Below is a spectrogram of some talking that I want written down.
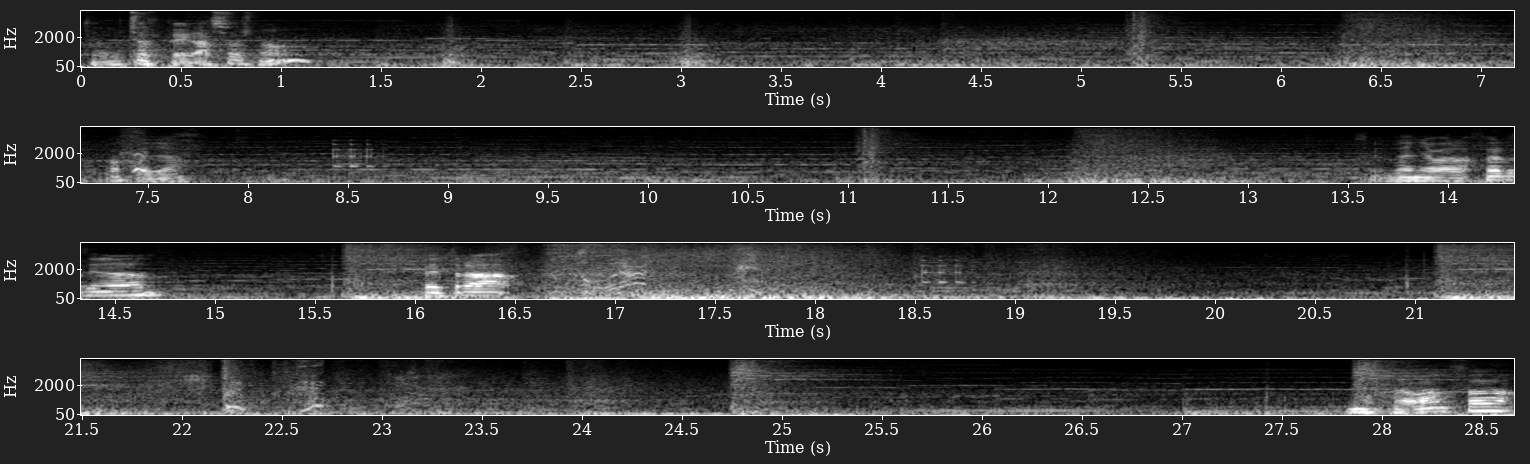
Tiene muchos pegasos, ¿no? Para allá. Sin daño para Ferdinand. Petra. se avanza.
